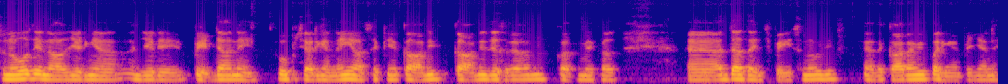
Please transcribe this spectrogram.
ਸਨੋ ਦੇ ਨਾਲ ਜਿਹੜੀਆਂ, ਜਿਹੜੇ ਭੇਡਾਂ ਨੇ, ਉਹ ਵਿਚਾਰੀਆਂ ਨਹੀਂ ਆ ਸਕੀਆਂ, ਘਾਹ ਨਹੀਂ ਘਾਹ ਨਹੀਂ ਦਿਸ ਰਿਹਾ ਉਹਨੂੰ, ਘਰ ਮੇਰੇ ਕੋਲ ਅੱਧਾ ਇੰਚ ਪਈ ਸਨੋ ਜੀ ਇਹ ਤੇ ਕਾਰਾਂ ਵੀ ਭਰੀਆਂ ਪਈਆਂ ਨੇ।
